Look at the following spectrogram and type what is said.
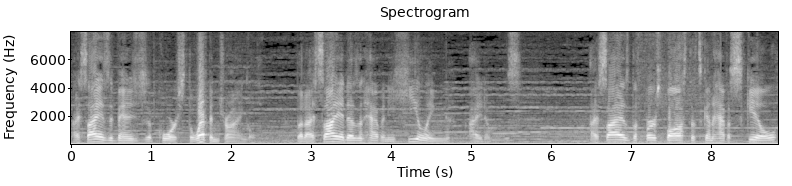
Isaiya's advantage is, of course, the weapon triangle. But Isaiya doesn't have any healing items. Isaiya is the first boss that's going to have a skill,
